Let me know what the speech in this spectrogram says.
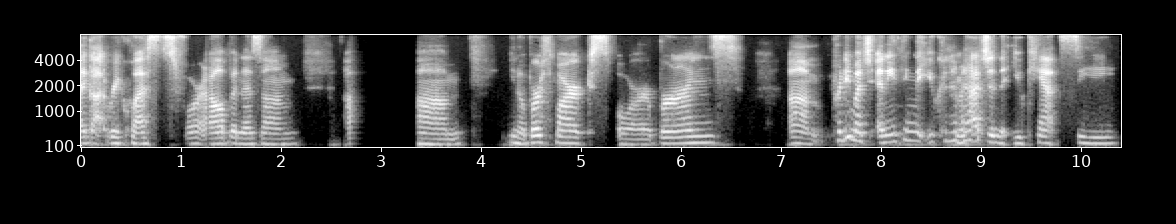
I got requests for albinism, um, you know, birthmarks or burns, um, pretty much anything that you can imagine that you can't see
